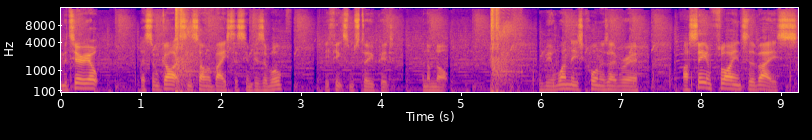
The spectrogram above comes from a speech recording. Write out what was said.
material. There's some guys in summer base that's invisible. He thinks I'm stupid, and I'm not. There'll be one of these corners over here. I see him fly into the base.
